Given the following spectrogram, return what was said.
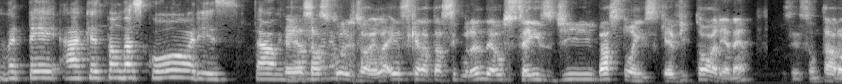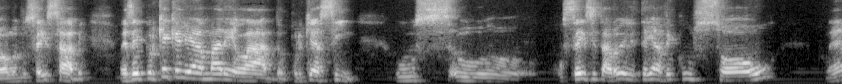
vai ter a questão das cores, tal. Então, Essas agora... cores, olha, esse que ela está segurando é o seis de bastões, que é vitória, né? Vocês são tarólogos, vocês sabem. Mas aí por que, que ele é amarelado? Porque assim, o, o, o seis de tarô ele tem a ver com o sol, né?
